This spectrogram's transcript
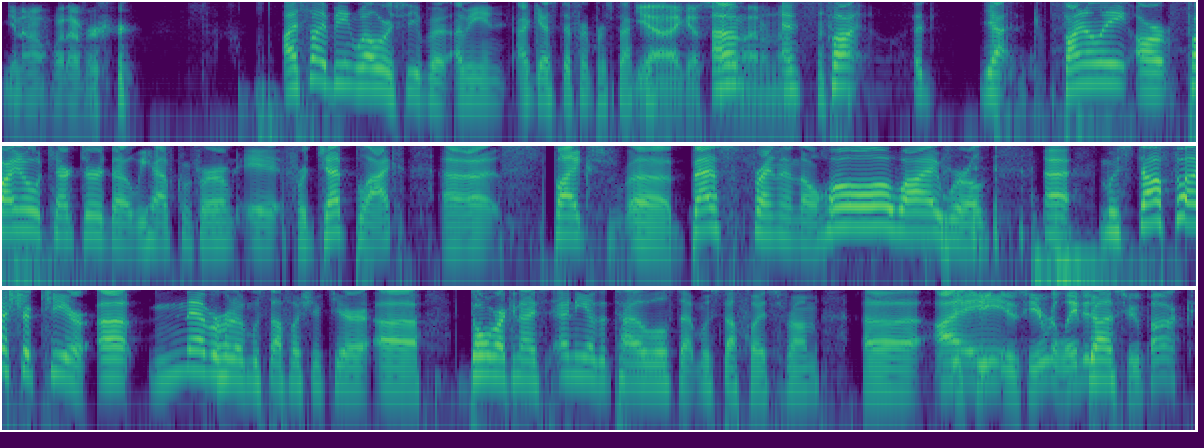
you know, whatever. I saw it being well received, but I mean, I guess different perspectives. yeah, I guess so. Um, I don't know. And fi- uh, yeah, finally, our final character that we have confirmed i for Jet Black, uh, Spike's uh, best friend in the whole wide world, uh, Mustafa Shakir. Uh, never heard of Mustafa Shakir. Don't recognize any of the titles that Mustafa is from. Uh, I is he is he related just- to Tupac?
